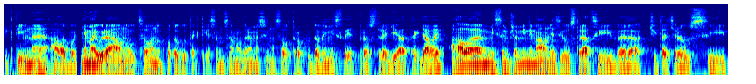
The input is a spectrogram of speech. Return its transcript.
fiktívne alebo nemajú reálnu celenú podobu, tak tie som samozrejme si musel trochu dovymyslieť prostredie a tak ďalej. Ale myslím, že minimálne minimálne z ilustrácií veľa čitateľov si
